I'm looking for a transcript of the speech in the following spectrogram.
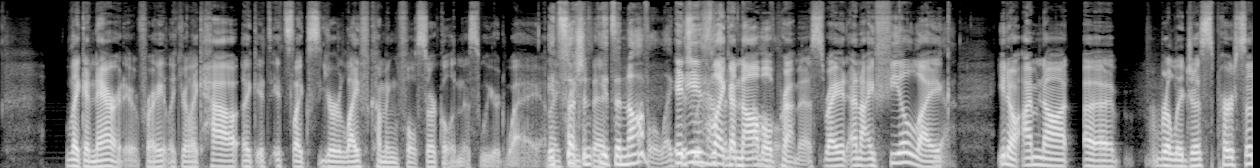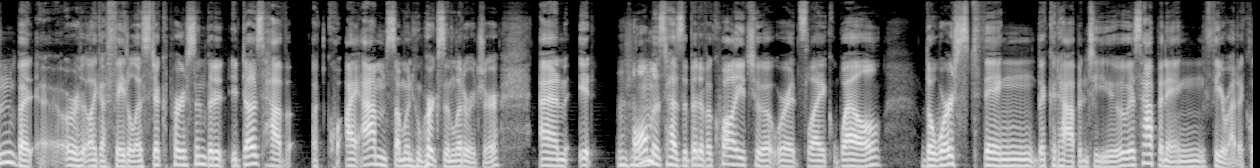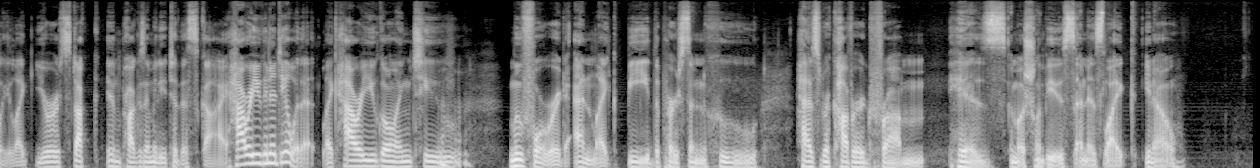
like a narrative, right? Like you're like how like it's it's like your life coming full circle in this weird way. And I it's such an it's a novel. Like it is like a in novel, premise, right? And I feel like Yeah. you know I'm not a religious person, but or like a fatalistic person, but it, it does have a. I am someone who works in literature, and it Mhm. almost has a bit of a quality to it where it's like, well, the worst thing that could happen to you is happening theoretically. Like you're stuck in proximity to this guy. How are you going to deal with it? Like, how are you going to Mm-hmm. Move forward and like be the person who has recovered from his emotional abuse and is like, you know,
